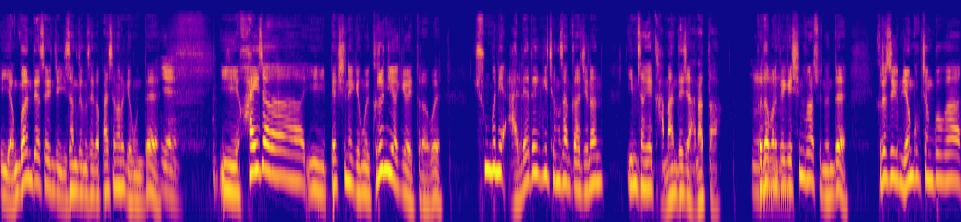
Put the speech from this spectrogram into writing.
이 연관돼서 이제 이상 증세가 발생하는 경우인데 예. 이 화이자 이 백신의 경우에 그런 이야기가 있더라고요. 충분히 알레르기 증상까지는 임상에 감안되지 않았다. 그러다 보니까 이게 심각할 수 있는데 그래서 지금 영국 정부가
